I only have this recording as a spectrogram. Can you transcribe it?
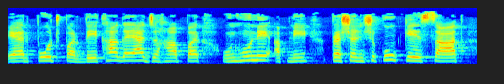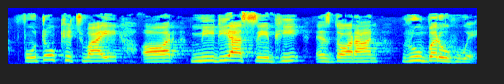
एयरपोर्ट पर देखा गया, जहाँ पर उन्होंने अपने प्रशंसकों के साथ फ़ोटो खिंचवाई और मीडिया से भी इस दौरान रूबरू हुए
